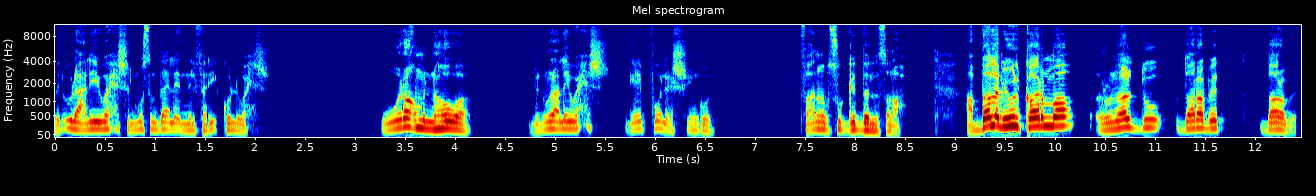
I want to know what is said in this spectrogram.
بنقول عليه وِحِش الموسم ده لإن الفريق كلّه وِحِش. ورغم إن هو بنقول عليه وِحِش، جايب فوق ال20 جون. فأنا مبسوط جدًا لصلاح. عبد الله بيقول كارما رونالدو ضربت، ضربت.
